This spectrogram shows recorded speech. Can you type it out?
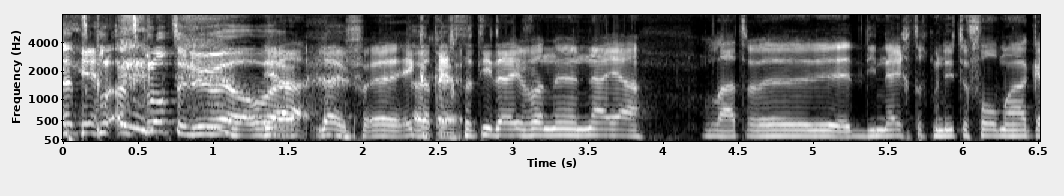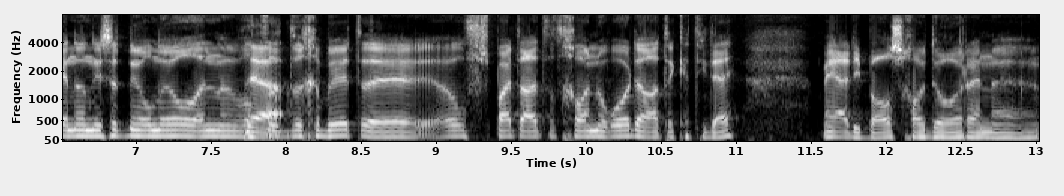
het, klo- het klopte nu wel. Maar... Ja, leuk. Ik had echt het idee van, nou ja, laten we die 90 minuten volmaken en dan is het 0-0. En wat Ja. er gebeurt, eh, of Sparta had het gewoon op orde, had ik het idee. Maar ja, die bal schoot door en eh,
